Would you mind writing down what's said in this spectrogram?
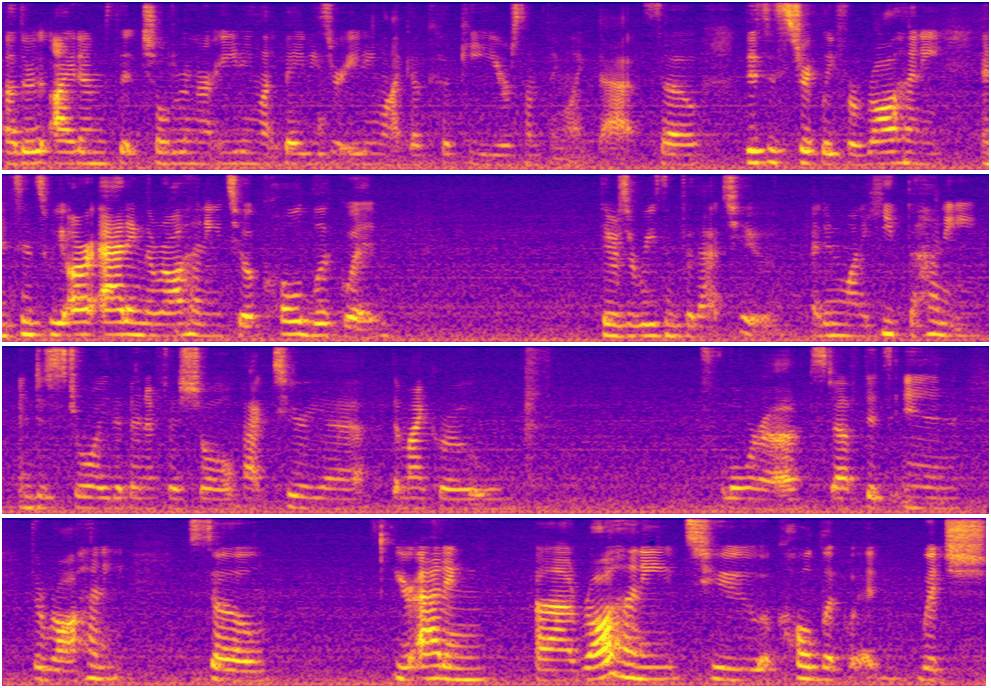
other items that children are eating, like babies are eating, like a cookie or something like that. So this is strictly for raw honey. And since we are adding the raw honey to a cold liquid, there's a reason for that too. I didn't want to heat the honey and destroy the beneficial bacteria, the micro flora stuff that's in the raw honey. So you're adding uh, raw honey to a cold liquid, which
